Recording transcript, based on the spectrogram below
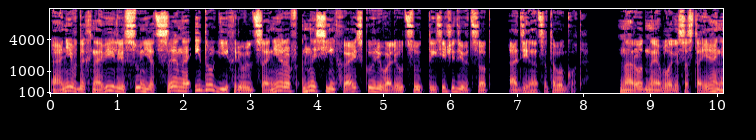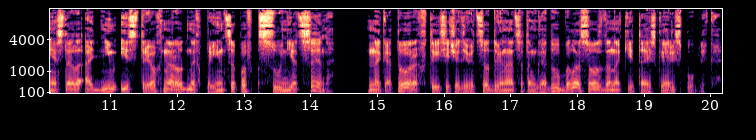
Они вдохновили Сунь Яцена и других революционеров на Синьхайскую революцию 1911 года. Народное благосостояние стало одним из трех народных принципов Сунь Яцена, на которых в 1912 году была создана Китайская республика.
